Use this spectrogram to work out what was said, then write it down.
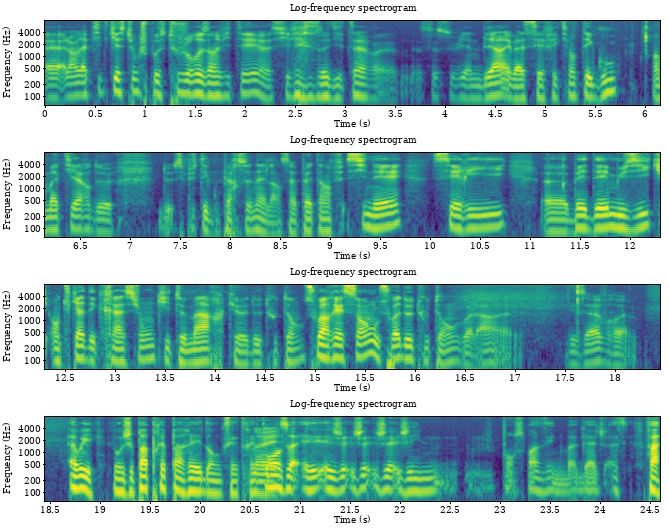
Euh, alors la petite question que je pose toujours aux invités, si les auditeurs se souviennent bien, et eh ben, c'est effectivement tes goûts en matière de, de c'est plus tes goûts personnels. Hein. Ça peut être un ciné, série, BD, musique, en tout cas des créations qui te marquent de tout temps, soit récents ou soit de tout temps. Voilà, des œuvres. Ah oui, bon, je n'ai pas préparé donc cette réponse et, j'ai une, pense pas une bagage. Enfin,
